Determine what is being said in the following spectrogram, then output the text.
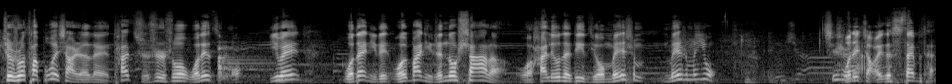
就是说他不会杀人类，他只是说我得走，因为我在你这我把你人都杀了，我还留在地球没什么没什么用，其实啊我得找一个 b e r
